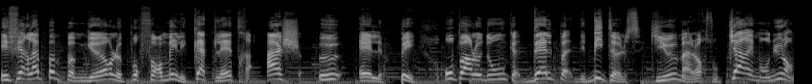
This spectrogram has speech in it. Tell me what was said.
et faire la pom pom girl pour former les quatre lettres H E L P. On parle donc d'Help des Beatles, qui eux, mais alors sont carrément nuls en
